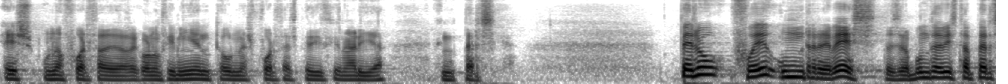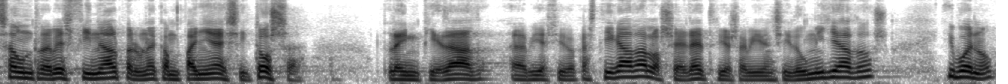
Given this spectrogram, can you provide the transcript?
es una fuerza de reconocimiento, una fuerza expedicionaria en Persia. Pero fue un revés, desde el punto de vista persa, un revés final para una campaña exitosa. La impiedad había sido castigada, los eretrios habían sido humillados, y bueno,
